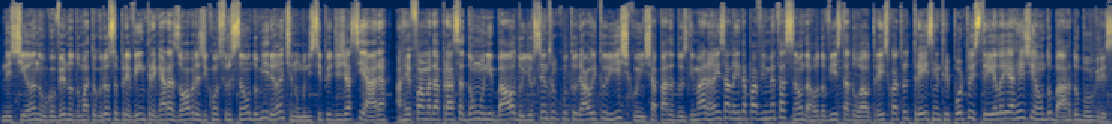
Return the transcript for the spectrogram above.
Neste ano, o governo do Mato Grosso prevê entregar as obras de construção do Mirante no município de Jaciara, a reforma da Praça Dom Unibaldo e o Centro Cultural e Turístico em Chapada dos Guimarães, além da pavimentação da rodovia estadual 343 entre Porto Estrela e a região do Barra do Bugres.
